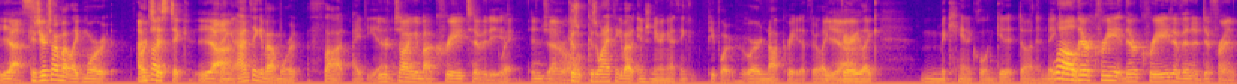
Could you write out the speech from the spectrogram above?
Yes. because you're talking about like more I'm artistic yeah. thing. I'm thinking about more thought idea. You're talking about creativity Right. in general. because when I think about engineering, I think people are, who are not creative. They're like Yeah. very like mechanical and get it done and make. well, they're create they're creative in a different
